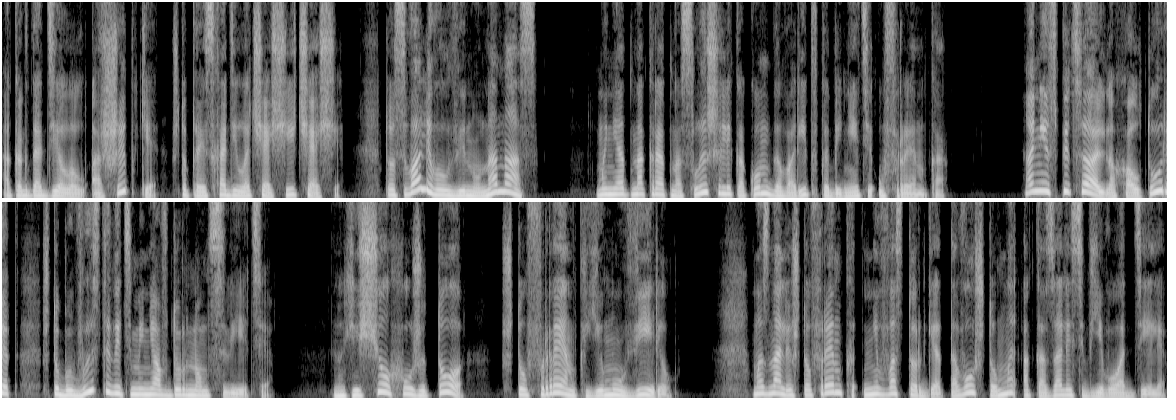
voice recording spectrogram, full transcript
а когда делал ошибки, что происходило чаще и чаще, то сваливал вину на нас. Мы неоднократно слышали, как он говорит в кабинете у Фрэнка. «Они специально халтурят, чтобы выставить меня в дурном свете». Но еще хуже то, что Фрэнк ему верил. Мы знали, что Фрэнк не в восторге от того, что мы оказались в его отделе.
